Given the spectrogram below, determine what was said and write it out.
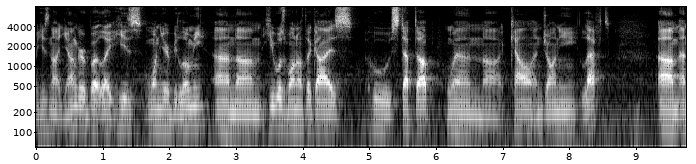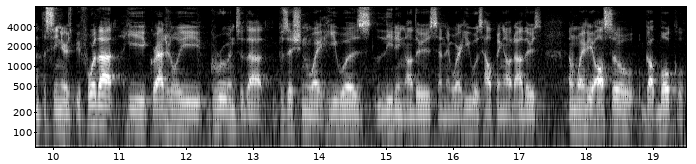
he's not younger, but like he's one year below me, and um, he was one of the guys who stepped up when uh, Cal and Johnny left. Um, and the seniors before that, he gradually grew into that position where he was leading others and where he was helping out others, and where he also got vocal.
